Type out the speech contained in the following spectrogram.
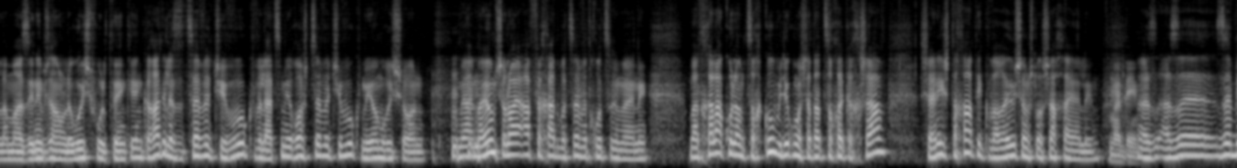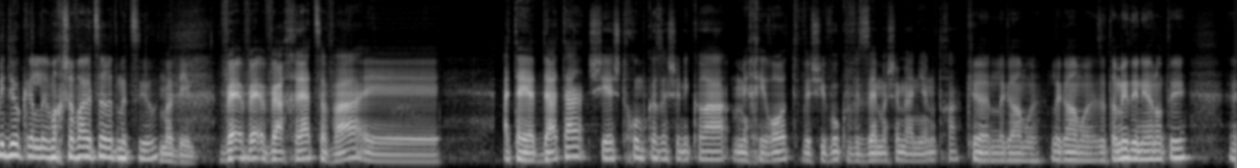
למאזינים שלנו ל-wishful thinking, קראתי לזה צוות שיווק ולעצמי ראש צוות שיווק מיום ראשון, מה- מהיום שלא היה אף אחד בצוות חוץ ממני. בהתחלה כולם צחקו בדיוק כמו שאתה צוחק עכשיו, כשאני השתחררתי כבר היו שם שלושה חיילים. מדהים. אז, אז זה, זה בדיוק מחשבה יוצרת מציאות. מדהים. ו- ו- ואחרי הצבא, אה, אתה ידעת שיש תחום כזה שנקרא מכירות ושיווק וזה מה שמעניין אותך? כן, לגמרי, לגמרי. זה תמיד עניין אותי, אה,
